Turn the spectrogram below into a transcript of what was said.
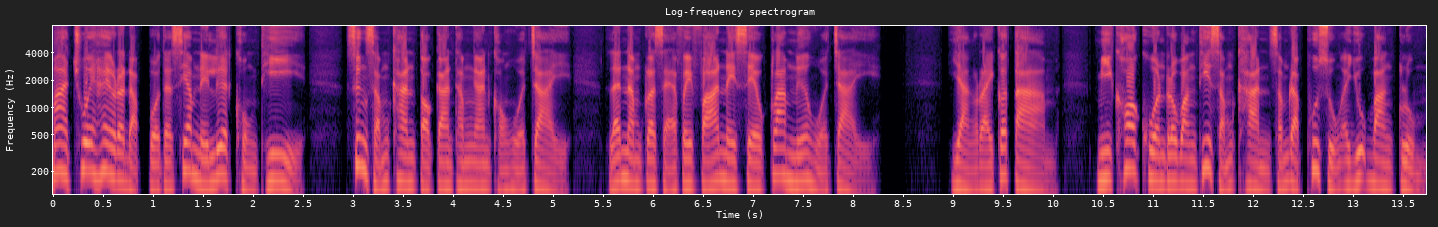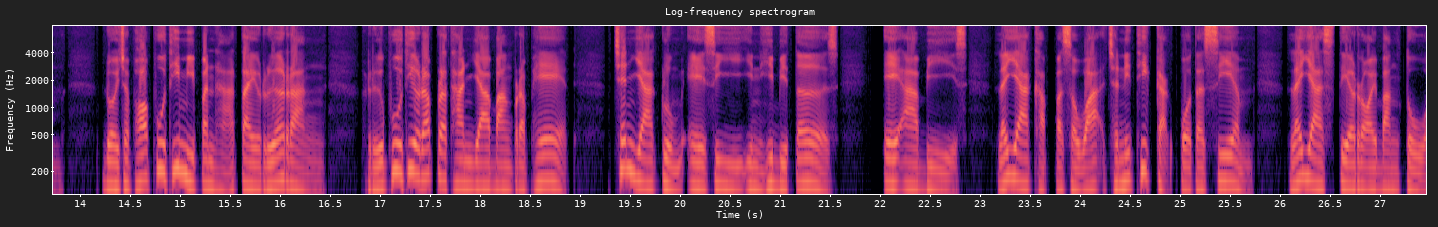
มารถช่วยให้ระดับโพแทสเซียมในเลือดคงที่ ซึ่งสำคัญต่อการทำงานของหัวใจ และนำกระแสไฟฟ้าในเซลล์กล้ามเนื้อหัวใจ อย่างไรก็ตาม มีข้อควรระวังที่สำคัญสำหรับผู้สูงอายุบางกลุ่ม โดยเฉพาะผู้ที่มีปัญหาไตเรื้อรัง หรือผู้ที่รับประทานยาบางประเภท เช่นยากลุ่ม ACE inhibitors ARBs และยาขับปัสสาวะชนิดที่กักโพแทสเซียม และยาสเตียรอยด์บางตัว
